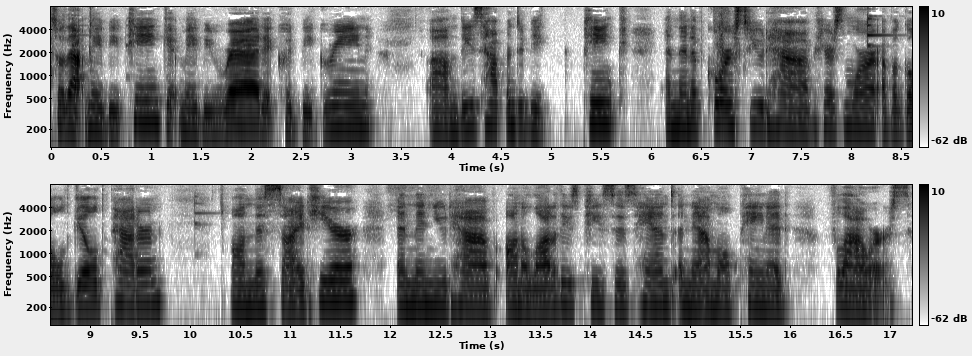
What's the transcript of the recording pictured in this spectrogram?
So that may be pink, it may be red, it could be green. Um, these happen to be pink. And then, of course, you'd have, here's more of a gold gild pattern on this side here. And then you'd have, on a lot of these pieces, hand enamel painted flowers.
